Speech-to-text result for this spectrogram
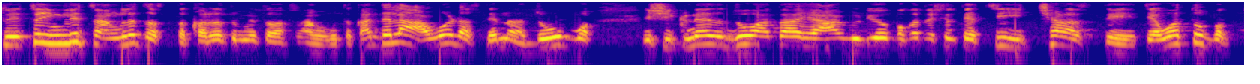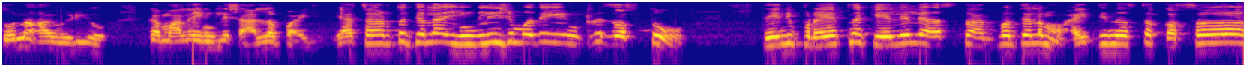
त्याचं इंग्लिश चांगलंच असतं खरं तुम्ही सांगू तर. कारण त्याला आवड असते ना. जो शिकण्या जो आता हा व्हिडिओ बघत असेल त्याची इच्छा असते. तेव्हा तो बघतो ना हा व्हिडिओ का मला इंग्लिश आलं पाहिजे. याचा अर्थ त्याला इंग्लिशमध्ये इंटरेस्ट असतो. त्यांनी प्रयत्न केलेले असतात पण त्याला माहिती नसतं कसं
